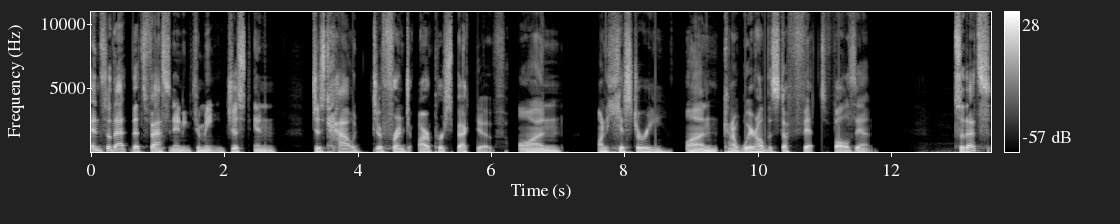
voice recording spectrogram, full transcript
and so that that's fascinating to me, just in just how different our perspective on on history, on kind of where all this stuff fits, falls in. So that's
